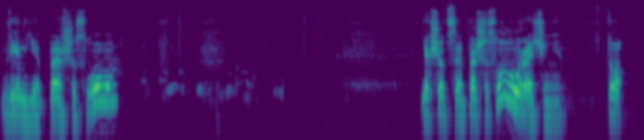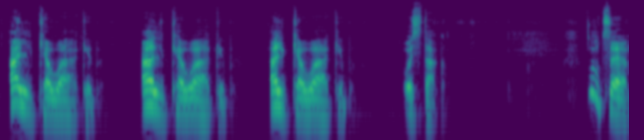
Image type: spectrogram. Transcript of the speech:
він є перше слово. Якщо це перше слово у реченні, то аль-кавакиб, аль-кавакиб, аль-кавакиб. Ось так. Ну, це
